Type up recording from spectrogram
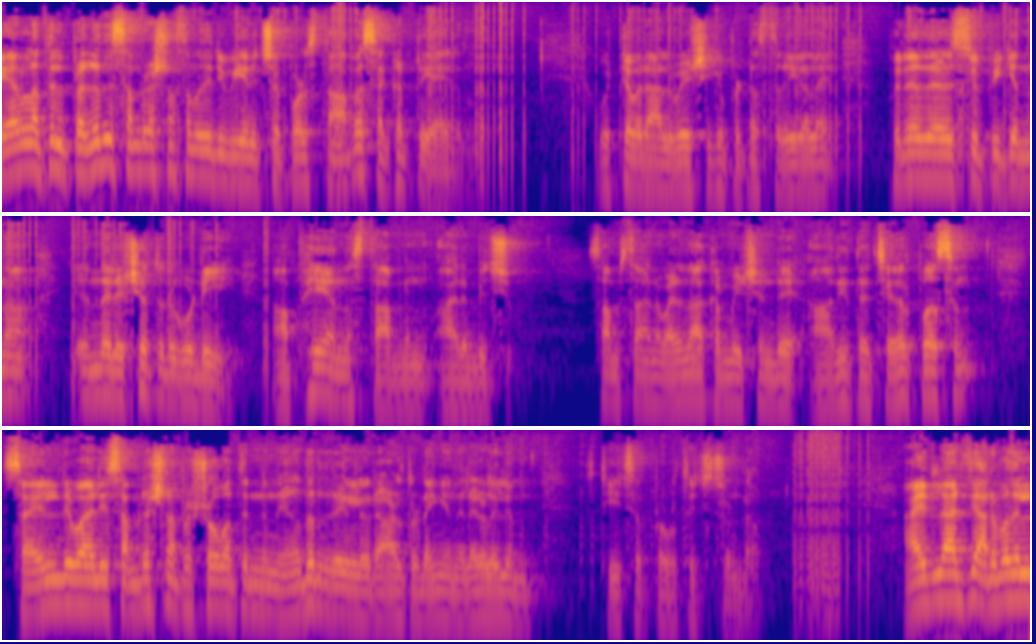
കേരളത്തിൽ പ്രകൃതി സംരക്ഷണ സമിതി രൂപീകരിച്ചപ്പോൾ സ്ഥാപക സെക്രട്ടറി ആയിരുന്നു. ഉറ്റവരാൽ ഉപേക്ഷിക്കപ്പെട്ട സ്ത്രീകളെ പുനരധിവസിപ്പിക്കുന്ന എന്ന ലക്ഷ്യത്തോടുകൂടി അഭയ എന്ന സ്ഥാപനം ആരംഭിച്ചു. സംസ്ഥാന വനിതാ കമ്മീഷന്റെ ആദ്യത്തെ ചെയർപേഴ്സൺ സൈലന്റ് വാലി സംരക്ഷണ പ്രക്ഷോഭത്തിന്റെ നേതൃനിരയിൽ ഒരാൾ തുടങ്ങിയ നിലകളിലും ടീച്ചർ പ്രവർത്തിച്ചിട്ടുണ്ട്. ആയിരത്തി തൊള്ളായിരത്തി അറുപതിൽ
